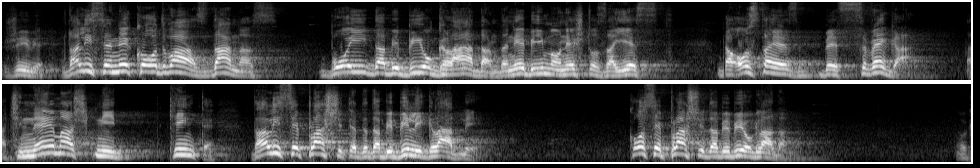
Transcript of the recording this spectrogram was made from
preživjeti. Da li se neko od vas danas boji da bi bio gladan, da ne bi imao nešto za jest, da ostaje bez svega, znači nemaš ni kinte. Da li se plašite da, da bi bili gladni? Ko se plaši da bi bio gladan? Ok?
